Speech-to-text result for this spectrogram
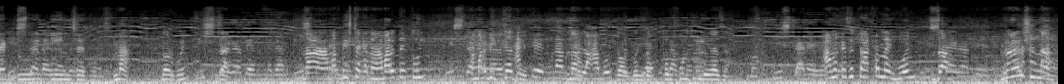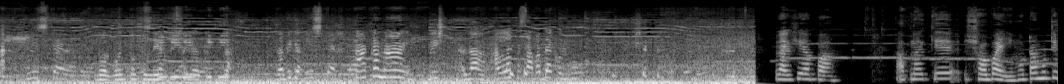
এক দুই তিন চার না ধরবই টাকা দেন ম্যাডাম না আমার বিশ টাকা না আমার দে তুই। আমার ভিক্ষা দে। না ধরবই তোর ফুল তুই লইয়া যা। বিশ টাকা দেন। আমার কাছে টাকা নাই বোন যা। না শোনা তোর ফুল যাবি টাকা নাই বিশ আল্লাহ দেখো রাখি আপা আপনাকে সবাই, মোটামুটি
